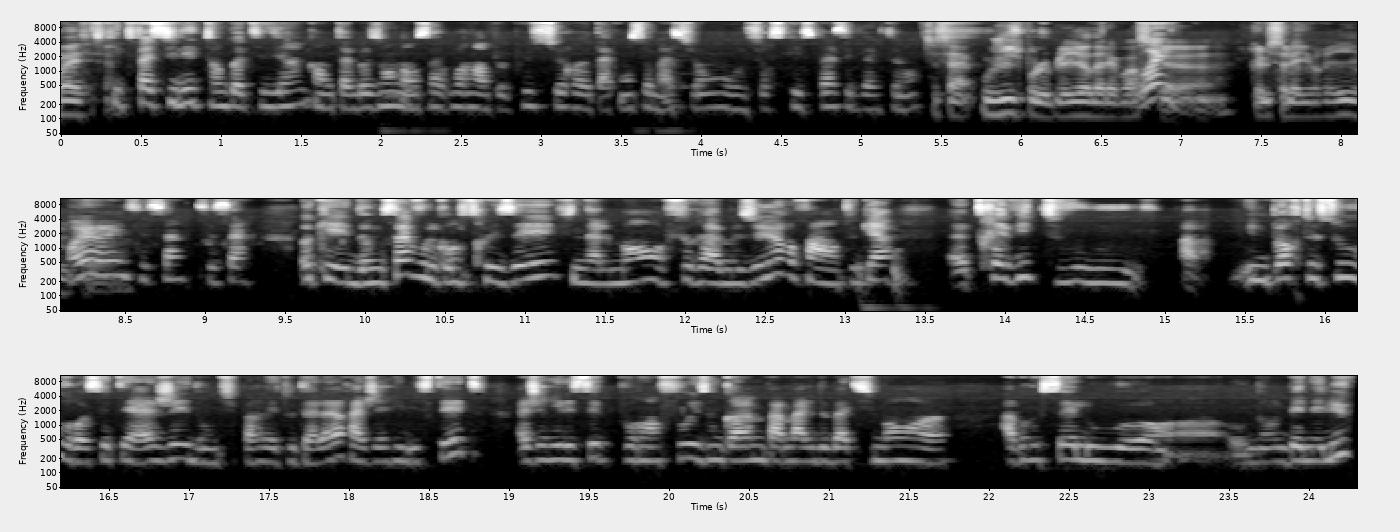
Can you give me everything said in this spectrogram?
Ouais, c'est ça. Qui te facilite ton quotidien quand tu as besoin d'en savoir un peu plus sur euh, ta consommation ou sur ce qui se passe exactement. C'est ça. Ou juste pour le plaisir d'aller voir ce que, que, le soleil brille. Oui, oui, c'est ça, c'est ça. Ok, donc ça, vous le construisez finalement au fur et à mesure. Enfin, en tout cas, euh, très vite, vous, ah, une porte s'ouvre. C'était AG dont tu parlais tout à l'heure, AG Real Estate. AG Real Estate, pour info, ils ont quand même pas mal de bâtiments à Bruxelles ou, ou dans le Benelux,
